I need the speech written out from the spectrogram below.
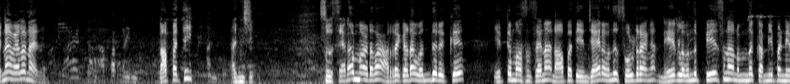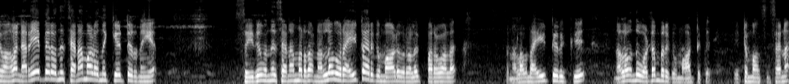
என்ன விலைண்ணா இது? நாற்பத்தி அஞ்சு. ஸோ சென மாடு தான் அரை கடை வந்திருக்கு. எட்டு மாசம் சென நாற்பத்தி அஞ்சாயிரம் வந்து சொல்றாங்க. நேரில் வந்து பேசினா நம்ம கம்மி பண்ணி வாங்கலாம். நிறைய பேர் வந்து சென மாடு வந்து கேட்டு இருந்தீங்க ஸோ இது வந்து செனமாடு தான். நல்ல ஒரு ஹைட்டாக இருக்குது மாடு ஓரளவுக்கு பரவாயில்ல. ஸோ நல்லா வந்து ஹைட் இருக்குது நல்லா வந்து உடம்பு இருக்குது மாட்டுக்கு. எட்டு மாதம் செனை.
